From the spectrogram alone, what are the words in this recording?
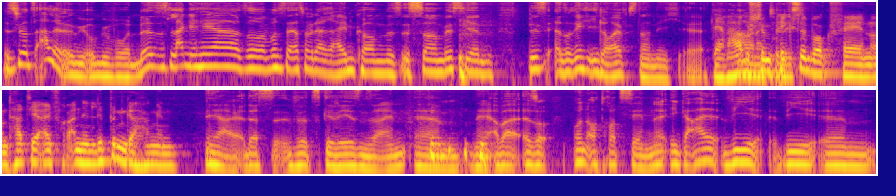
es ist für uns alle irgendwie ungewohnt. Ne? Es ist lange her, so, man musste erstmal wieder reinkommen. Es ist so ein bisschen, bis, also richtig läuft's noch nicht. äh. Der war Aber bestimmt Pixelbook-Fan und hat dir einfach an den Lippen gehangen. Ja, das wird's gewesen sein. ähm, nee, aber also, und auch trotzdem, ne, egal wie, wie ähm,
